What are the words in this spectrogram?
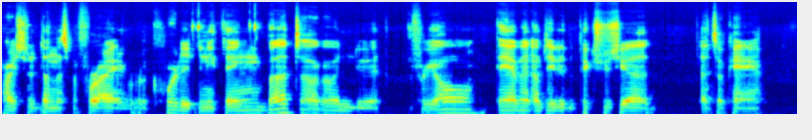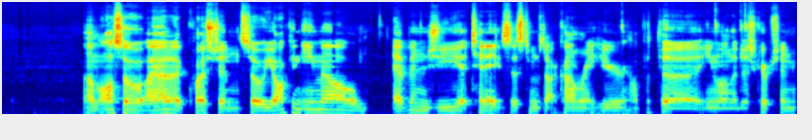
probably should have done this before I recorded anything, but I'll go ahead and do it for y'all. They haven't updated the pictures yet. That's okay. Um, also, I had a question. So y'all can email evang at 10-8systems.com right here. I'll put the email in the description.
